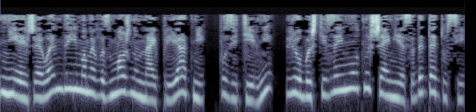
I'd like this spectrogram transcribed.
Ние желаем да имаме възможно най-приятни, позитивни, любащи взаимоотношения с детето си.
